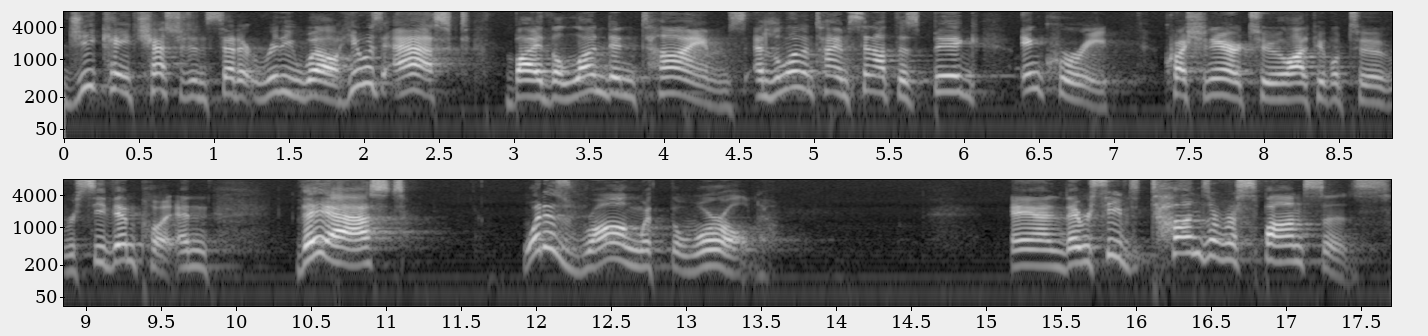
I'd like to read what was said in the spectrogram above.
G.K. Chesterton said it really well. He was asked by the London Times. And the London Times sent out this big inquiry questionnaire to a lot of people to receive input. And they asked, What is wrong with the world? And they received tons of responses.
